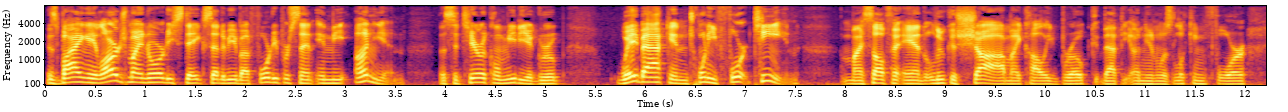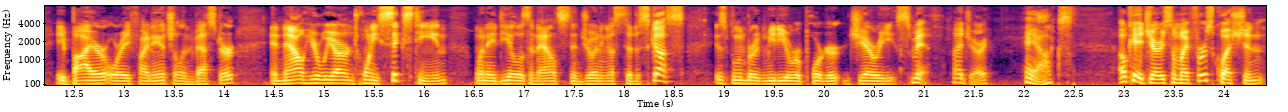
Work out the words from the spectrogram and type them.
is buying a large minority stake, said to be about 40% in The Onion, the satirical media group, way back in 2014 myself and Lucas Shaw, my colleague, broke that The Onion was looking for a buyer or a financial investor. And now here we are in 2016 when a deal is announced. And joining us to discuss is Bloomberg media reporter Gerry Smith. Hi, Gerry. Hey, Alex. Okay, Gerry, So my first question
